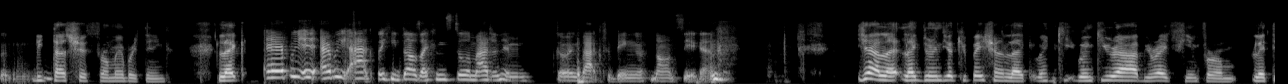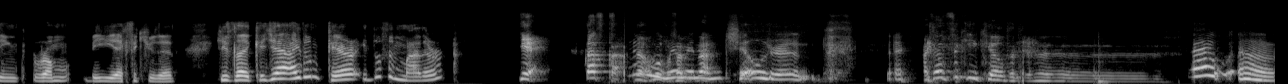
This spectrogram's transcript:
and... detaches from everything. Like every every act that he does, I can still imagine him going back to being a Nazi again. Yeah, like, like during the occupation, like when Ki- when Kira berates him from letting Rom be executed, he's like, "Yeah, I don't care. It doesn't matter." Yeah, that's bad. No, women and children. I don't think he killed it. Oh, uh,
